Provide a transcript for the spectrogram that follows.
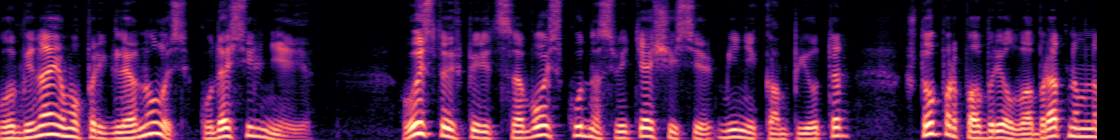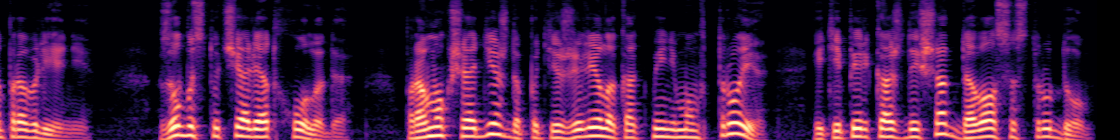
глубина ему приглянулась куда сильнее. Выставив перед собой скудно светящийся мини-компьютер, штопор побрел в обратном направлении. Зубы стучали от холода. Промокшая одежда потяжелела как минимум втрое, и теперь каждый шаг давался с трудом.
